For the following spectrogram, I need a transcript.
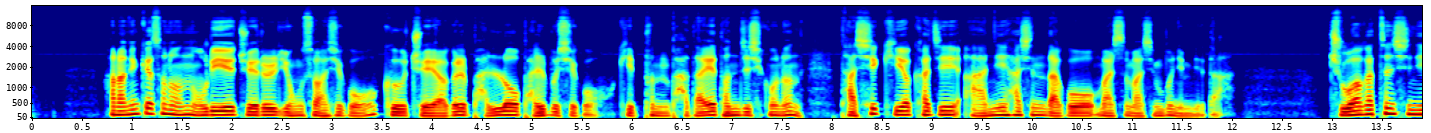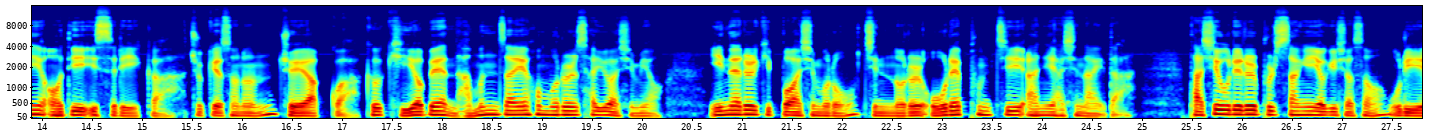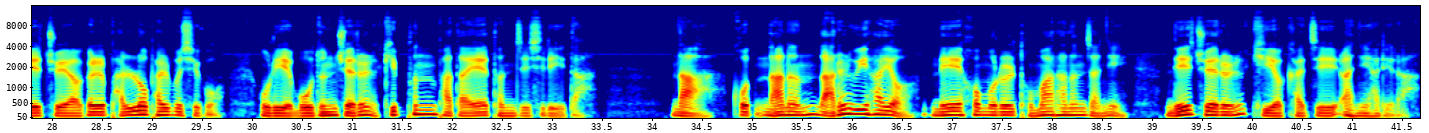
하나님께서는 우리의 죄를 용서하시고 그 죄악을 발로 밟으시고 깊은 바다에 던지시고는 다시 기억하지 아니하신다고 말씀하신 분입니다. 주와 같은 신이 어디 있으리이까 주께서는 죄악과 그 기업의 남은 자의 허물을 사유하시며 인애를 기뻐하심으로 진노를 오래 품지 아니하시나이다. 다시 우리를 불쌍히 여기셔서 우리의 죄악을 발로 밟으시고 우리의 모든 죄를 깊은 바다에 던지시리이다. 나, 곧 나는 나를 위하여 내 허물을 도말하는 자니 내 죄를 기억하지 아니하리라.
